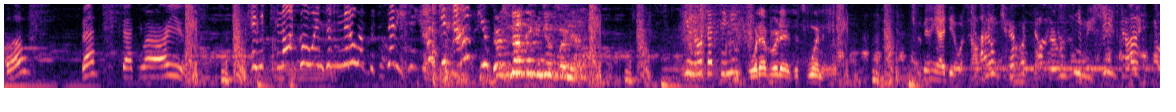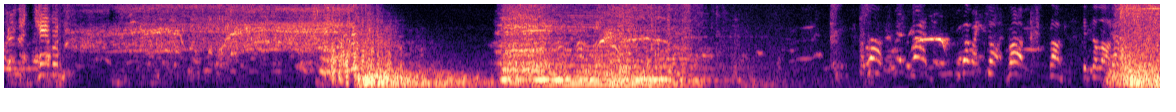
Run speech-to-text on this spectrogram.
Hello? Beth? Beth, where are you? Okay, we cannot go into the middle of the city. We gotta get out of here. There's nothing you can do for now. Do you know what that thing is? Whatever it is, it's winning. Do you have any idea what's out there? I don't care what's out there. Listen to me. She's dying. Turn that camera. Rob, Rob, Rob, I saw it. Rob, Rob, it's alive. What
